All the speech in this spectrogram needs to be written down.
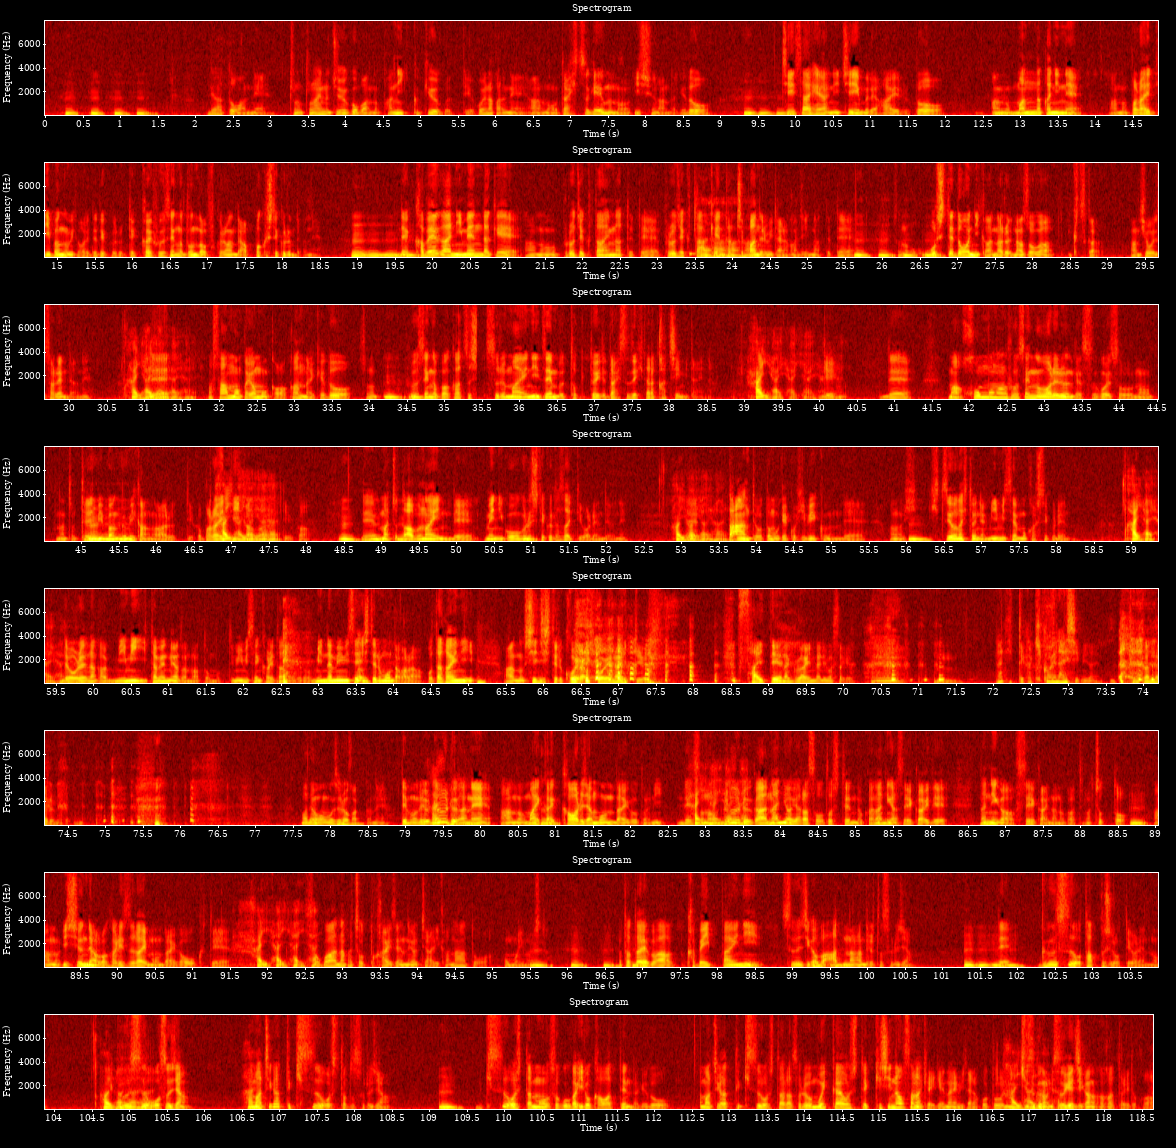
であとはねその隣の15番の「パニックキューブ」っていうこれなんかねあの脱出ゲームの一種なんだけど小さい部屋にチームで入るとあの真ん中にねあのバラエティ番組とかで出てくるでっかい風船がどんどん膨らんで圧迫してくるんだよね。で壁が2面だけあのプロジェクターになっててプロジェクター兼タッチパネルみたいな感じになっててその押してどうにかなる謎がいくつかあの表示されるんだよね。はいはいはいはい、はい、まあ、3問か4問か分かんないけどその風船が爆発する前に全部解いて脱出できたら勝ちみたいなはいはいはいはいゲーム。でまあ本物の風船が割れるんです。ごいそのなんていうのテレビ番組感があるっていうかバラエティー感があるっていうか。うんで、うん。まあ、ちょっと危ないんで目にゴーグルしてくださいって言われるんだよね、はいはいはいはいバーンって音も結構響くんであの、必要な人には耳栓も貸してくれるの。はいはいはいはいで俺なんか耳痛めるの嫌だなと思って耳栓借りたんだけどみんな耳栓してるもんだからお互いにあの指示してる声が聞こえないっていう最低な具合になりましたけど、うん、何言ってるか聞こえないしみたいな。喧嘩になるみたいな。まあでも面白かったね、でもルールがねあの毎回変わるじゃん、問題ごとに。ではい。そのルールが何をやらそうとしてるのか何が正解で何が不正解なのかっていうのはちょっとうん。あの一瞬では分かりづらい問題が多くて、そこはなんかちょっと改善の余地ありかなとは思いました、うんうん例えば壁いっぱいに数字がわーっと並んでるとするじゃん、うんうんうんうんで偶数をタップしろって言われるの、はいはいはいはい。偶数を押すじゃん、はい。間違って奇数を押したとするじゃん。うん。奇数を押したもそこが色変わってんだけど間違って奇数を押したらそれをもう一回押して消し直さなきゃいけないみたいなことに気づくのにすげえ時間がかかったりとか、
